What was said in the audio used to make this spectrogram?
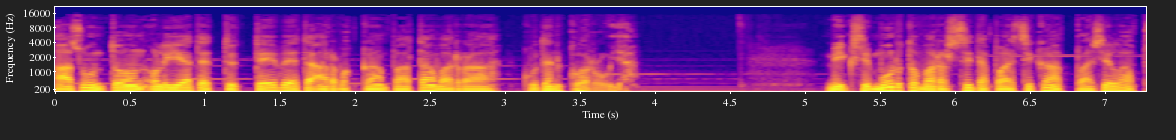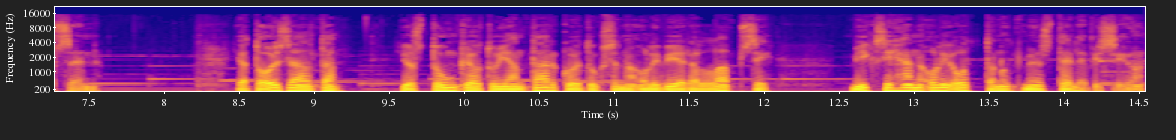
Asuntoon oli jätetty TVtä arvokkaampaa tavaraa, kuten koruja. Miksi murtovaras sitä paitsi kaappaisi lapsen? Ja toisaalta, jos tunkeutujan tarkoituksena oli viedä lapsi, miksi hän oli ottanut myös television?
